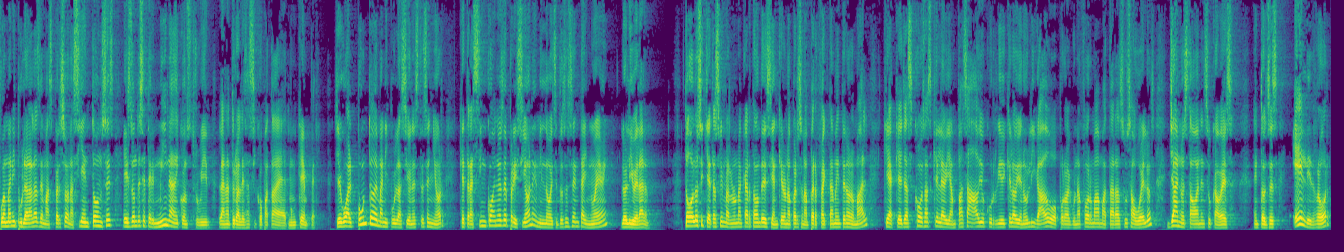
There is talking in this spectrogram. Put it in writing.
fue manipular a las demás personas y entonces es donde se termina de construir la naturaleza psicópata de Edmund Kemper. Llegó al punto de manipulación este señor que tras cinco años de prisión en 1969 lo liberaron. Todos los psiquiatras firmaron una carta donde decían que era una persona perfectamente normal, que aquellas cosas que le habían pasado y ocurrido y que lo habían obligado o por alguna forma a matar a sus abuelos ya no estaban en su cabeza. Entonces, el error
